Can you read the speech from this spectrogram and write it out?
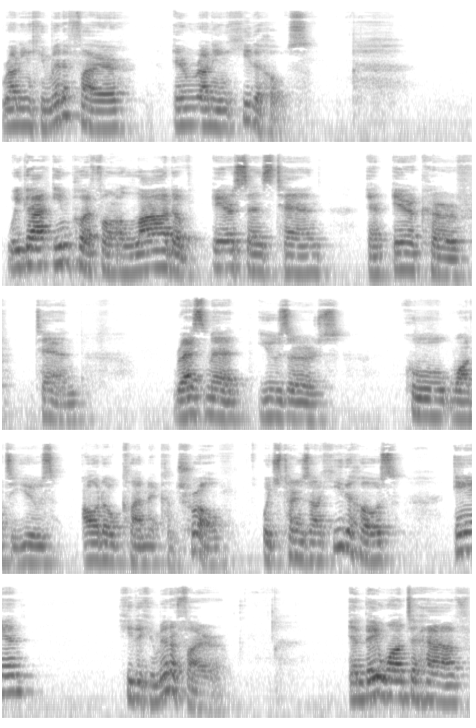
running humidifier, and running heater hose. We got input from a lot of AirSense 10 and AirCurve 10 ResMed users who want to use auto climate control, which turns on heater hose and heater humidifier. And they want to have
